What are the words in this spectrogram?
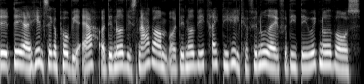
det, det er jeg helt sikker på, at vi er, og det er noget, vi snakker om, og det er noget, vi ikke rigtig helt kan finde ud af, fordi det er jo ikke noget, vores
